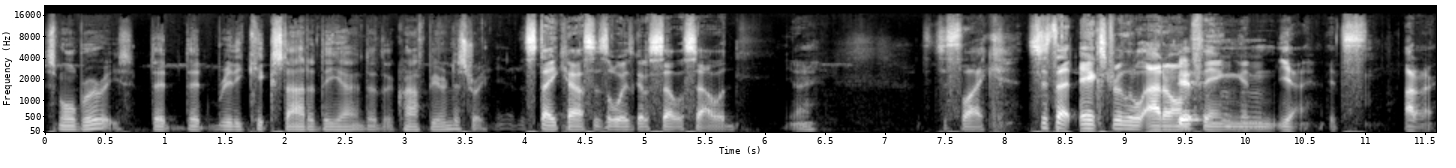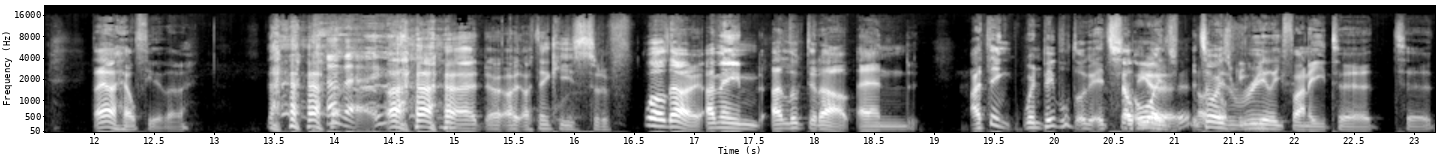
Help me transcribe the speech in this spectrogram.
small breweries that, that really kick-started the, uh, the, the craft beer industry. Yeah, the steakhouse has always got to sell a salad, you know. It's just like it's just that extra little add-on Yeah. thing, and yeah, it's I don't know. They are healthier though. Are they? I, I think he's sort of Well, no, I mean I looked it up, and I think when people talk, it's oh, Healthier, always not it's always healthy. really funny to to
